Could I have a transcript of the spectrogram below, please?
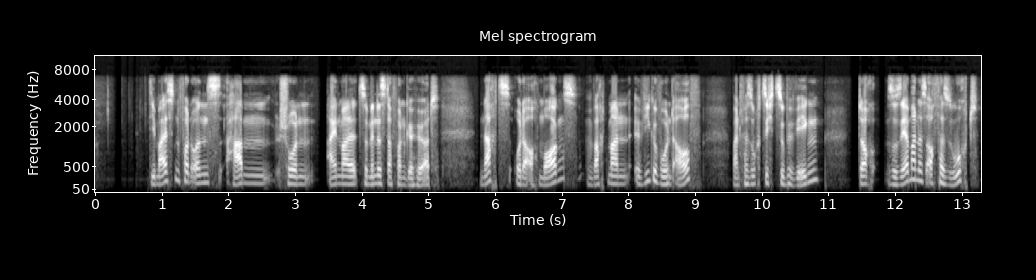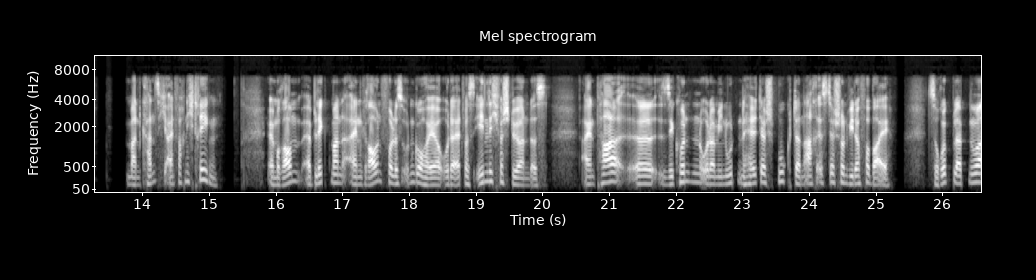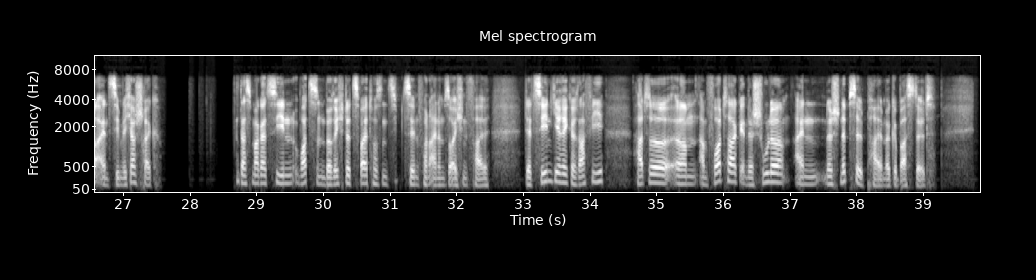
Die meisten von uns haben schon einmal zumindest davon gehört. Nachts oder auch morgens wacht man wie gewohnt auf, man versucht sich zu bewegen, doch so sehr man es auch versucht, man kann sich einfach nicht regen. Im Raum erblickt man ein grauenvolles Ungeheuer oder etwas ähnlich Verstörendes. Ein paar äh, Sekunden oder Minuten hält der Spuk, danach ist er schon wieder vorbei. Zurück bleibt nur ein ziemlicher Schreck. Das Magazin Watson berichtet 2017 von einem solchen Fall. Der zehnjährige Raffi hatte ähm, am Vortag in der Schule eine Schnipselpalme gebastelt.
